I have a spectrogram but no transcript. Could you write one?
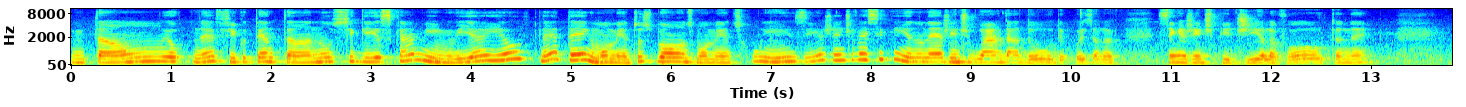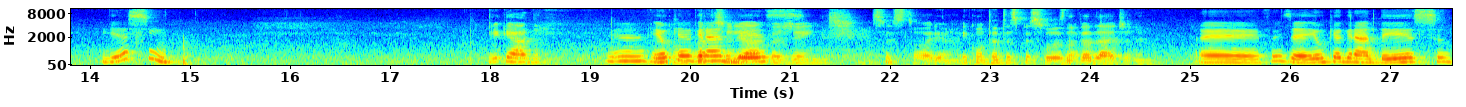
Então eu né, fico tentando seguir esse caminho. E aí eu né, tenho momentos bons, momentos ruins, e a gente vai seguindo, né? A gente guarda a dor, depois ela, sem a gente pedir, ela volta, né? E é assim. Obrigada. É, eu que agradeço. com a gente a sua história e com tantas pessoas, na verdade, né? É, pois é, eu que agradeço.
